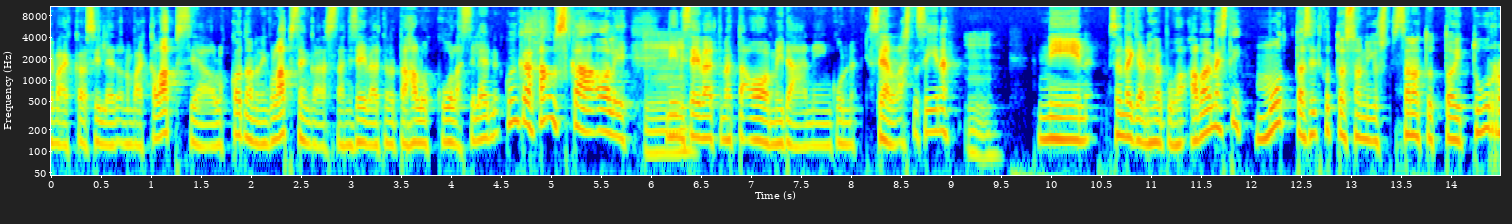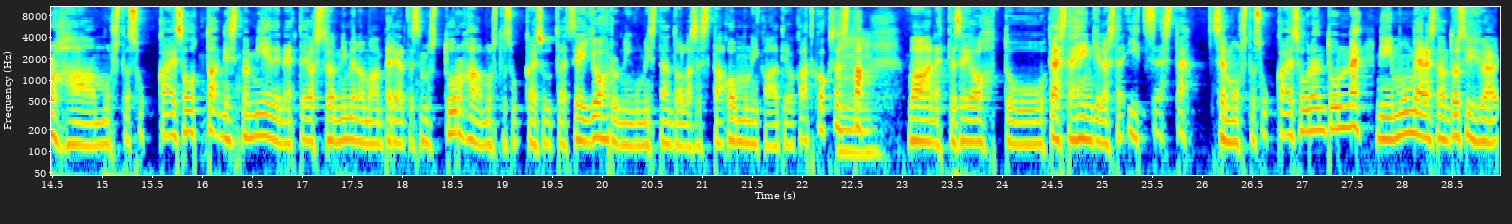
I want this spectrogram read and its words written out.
ja vaikka silleen, että on vaikka lapsia ollut kotona niin kuin lapsen kanssa, niin se ei välttämättä halua kuulla silleen, kuinka hauskaa oli, mm. niin se ei välttämättä ole mitään niin kuin sellaista siinä. Mm. Niin sen takia on hyvä puhua avoimesti, mutta sitten kun tuossa on just sanottu toi turhaa mustasukkaisuutta, niin sitten mä mietin, että jos se on nimenomaan periaatteessa semmoista turhaa mustasukkaisuutta, että se ei johdu niinku mistään tuollaisesta kommunikaatiokatkoksesta, mm. vaan että se johtuu tästä henkilöstä itsestä, se mustasukkaisuuden tunne, niin mun mielestä on tosi hyvä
